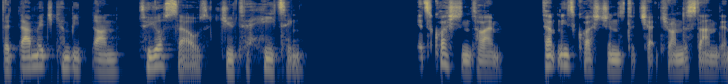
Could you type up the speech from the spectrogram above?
the damage can be done to your cells due to heating. It's question time. Attempt these questions to check your understanding.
